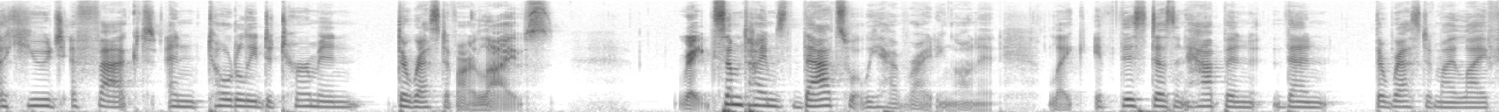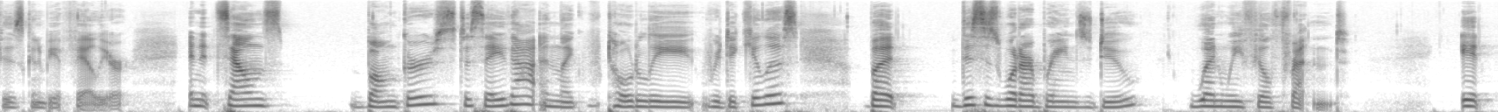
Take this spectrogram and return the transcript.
a huge effect and totally determine the rest of our lives. Right? Sometimes that's what we have writing on it. Like, if this doesn't happen, then the rest of my life is going to be a failure. And it sounds bonkers to say that and like totally ridiculous, but this is what our brains do when we feel threatened. It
